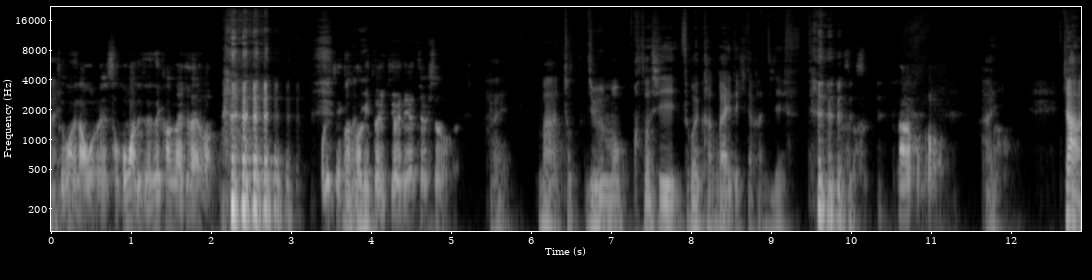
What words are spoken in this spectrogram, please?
はいす。ごいな、俺、そこまで全然考えてないわ。俺結構ノリと勢いでやっちゃう人だかはい。まあ、ちょっと自分も今年すごい考えてきた感じです。ら。なるほど。はい。じゃあ、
